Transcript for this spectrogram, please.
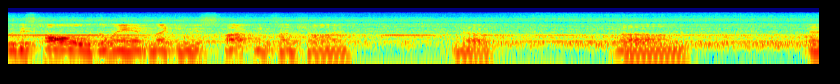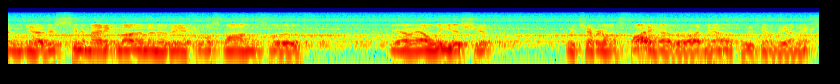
with this hole with the lamp making this sparkling sunshine, you know. Um, and, you know, this cinematic moment of Air Force One sort of, you know, our leadership, which everyone's fighting over right now to who's going to be our next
